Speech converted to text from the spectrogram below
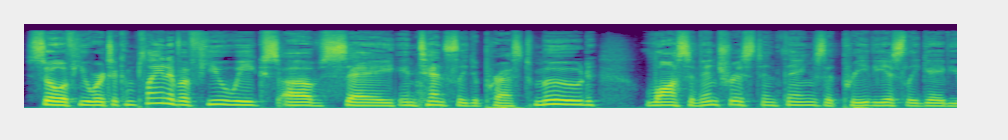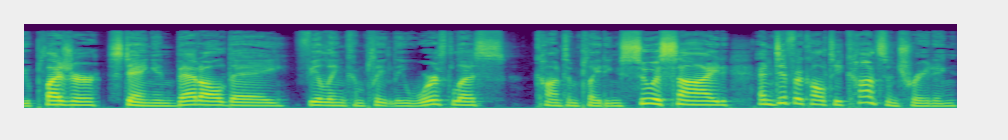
So, if you were to complain of a few weeks of, say, intensely depressed mood, loss of interest in things that previously gave you pleasure, staying in bed all day, feeling completely worthless, contemplating suicide, and difficulty concentrating,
